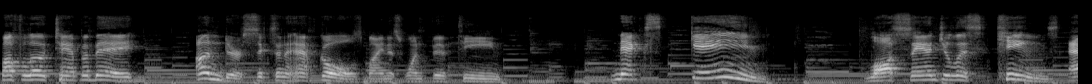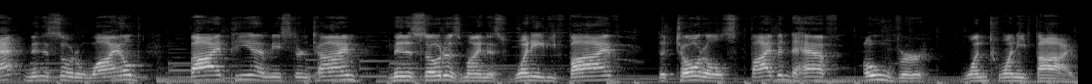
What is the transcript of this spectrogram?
Buffalo Tampa Bay under six and a half goals, minus 115. Next game Los Angeles Kings at Minnesota Wild, 5 p.m. Eastern Time. Minnesota's minus 185. The total's five and a half over 125.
